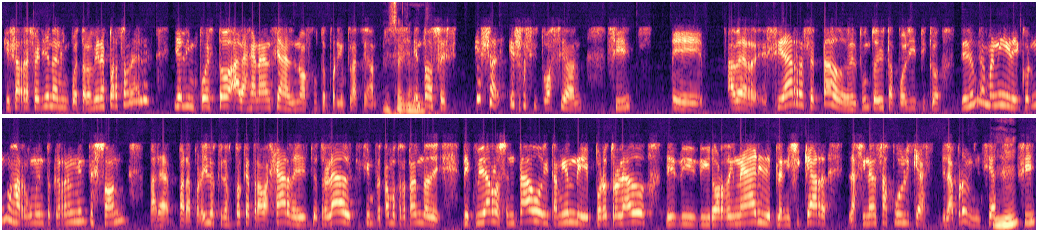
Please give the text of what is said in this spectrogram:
que se referían al impuesto a los bienes personales y al impuesto a las ganancias al no ajuste por inflación. Entonces, esa, esa situación, ¿sí? Eh, a ver, se ha receptado desde el punto de vista político de una manera y con unos argumentos que realmente son para, para por ahí los que nos toca trabajar desde este otro lado y que siempre estamos tratando de, de cuidar los centavos y también de, por otro lado, de, de, de, ordenar y de planificar las finanzas públicas de la provincia, uh -huh. ¿sí?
